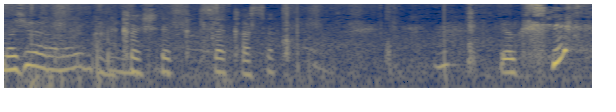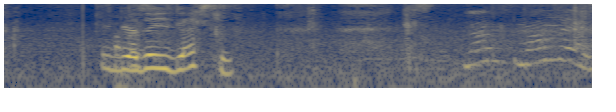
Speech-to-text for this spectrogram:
Başı ver ama. Arkadaşlar kasa kasa. Yok şey. Videoda izlersin. Neredesin Ahmet?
